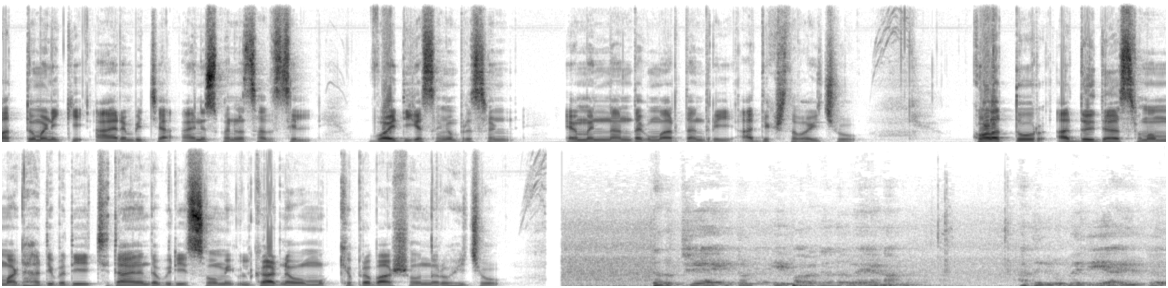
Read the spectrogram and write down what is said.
പത്തു മണിക്ക് ആരംഭിച്ച അനുസ്മരണ സദസ്സിൽ വൈദിക സംഘം പ്രസിഡന്റ് എം എൻ നന്ദകുമാർ തന്ത്രി അധ്യക്ഷത വഹിച്ചു. കൊളത്തൂർ അദ്വൈതാശ്രമം മഠാധിപതി ചിദാനന്ദപുരി സ്വാമി ഉദ്ഘാടനവും മുഖ്യപ്രഭാഷണവും നിർവഹിച്ചു. തീർച്ചയായിട്ടും ഈ പറഞ്ഞത് വേണം. അതിലുപരിയായിട്ട്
